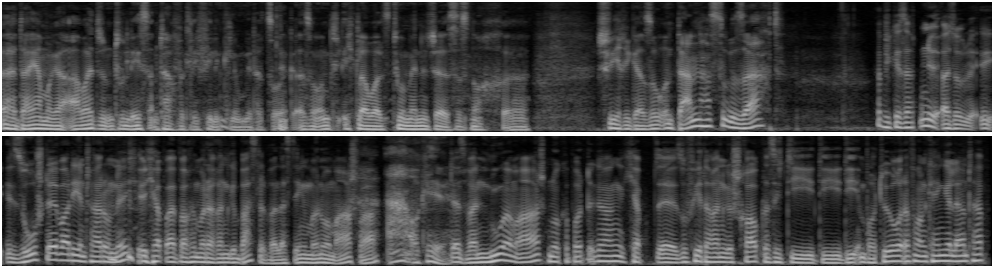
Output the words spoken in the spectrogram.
äh, da ja mal gearbeitet und du legst am Tag wirklich viele Kilometer zurück. Also und ich glaube, als Tourmanager ist es noch äh, schwieriger so. Und dann hast du gesagt, Habe ich gesagt, nö, also äh, so schnell war die Entscheidung nicht. Ich habe einfach immer daran gebastelt, weil das Ding immer nur am Arsch war. Ah, okay. Das war nur am Arsch, nur kaputt gegangen. Ich habe äh, so viel daran geschraubt, dass ich die, die, die Importeure davon kennengelernt habe.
